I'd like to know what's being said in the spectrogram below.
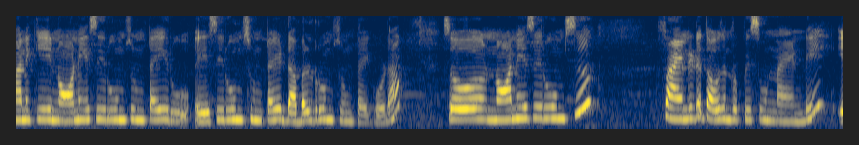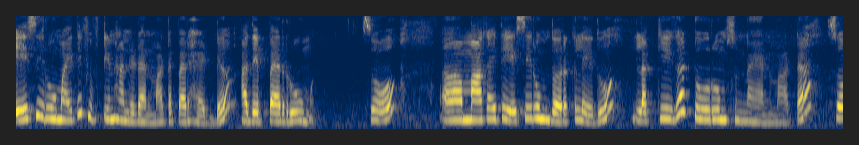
మనకి నాన్ ఏసీ రూమ్స్ ఉంటాయి రూ ఏసీ రూమ్స్ ఉంటాయి డబల్ రూమ్స్ ఉంటాయి కూడా. So non AC rooms five hundred thousand rupees ఉన్నాయండి. ఏసీ రూమ్ అయితే ఫిఫ్టీన్ హండ్రెడ్ అనమాట పెర్ హెడ్ అదే పెర్ రూమ్. సో మాకైతే ఏసీ రూమ్ దొరకలేదు. లక్కీగా టూ రూమ్స్ ఉన్నాయన్నమాట. సో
